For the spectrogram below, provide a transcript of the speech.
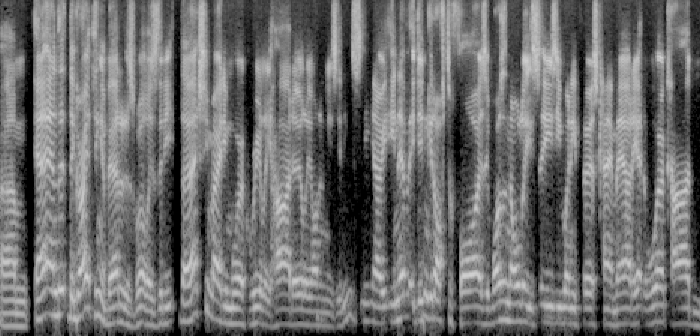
um, and the, the, great thing about it as well is that he, they actually made him work really hard early on in his innings. You know, he never he didn't get off to flies. It wasn't always easy when he first came out. He had to work hard and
